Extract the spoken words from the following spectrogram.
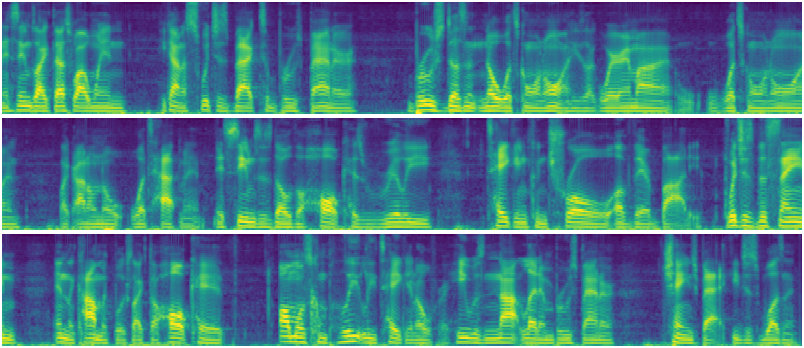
And it seems like that's why when he kind of switches back to Bruce Banner, Bruce doesn't know what's going on. He's like, Where am I? What's going on? Like, I don't know what's happening. It seems as though the Hulk has really taken control of their body, which is the same in the comic books. Like, the Hulk had almost completely taken over. He was not letting Bruce Banner change back. He just wasn't.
